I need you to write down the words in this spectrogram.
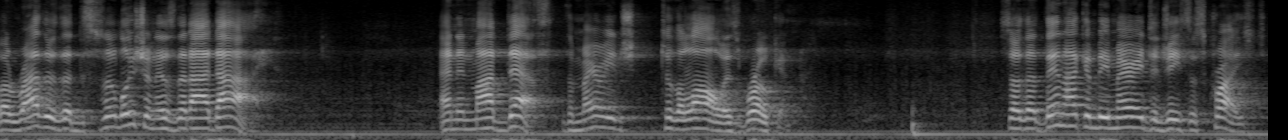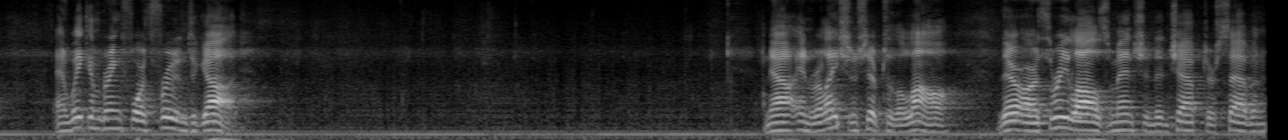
but rather the solution is that I die. And in my death, the marriage to the law is broken. So that then I can be married to Jesus Christ and we can bring forth fruit unto God. Now, in relationship to the law, there are three laws mentioned in chapter 7,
